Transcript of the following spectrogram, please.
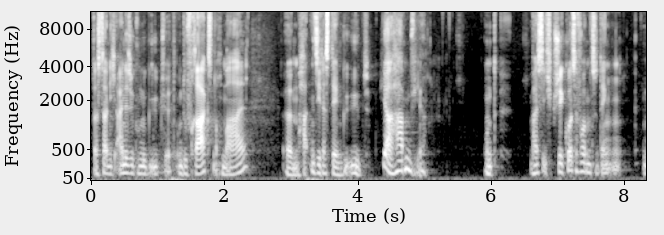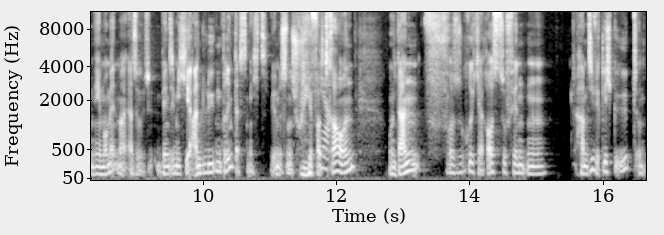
dass da nicht eine Sekunde geübt wird. Und du fragst nochmal, ähm, hatten sie das denn geübt? Ja, haben wir. Und weißt du, ich stehe kurz davor, mir zu denken, nee, Moment mal, also wenn sie mich hier anlügen, bringt das nichts. Wir müssen uns schon hier vertrauen. Und dann versuche ich herauszufinden, haben sie wirklich geübt? Und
